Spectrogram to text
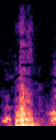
Hallelujah.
